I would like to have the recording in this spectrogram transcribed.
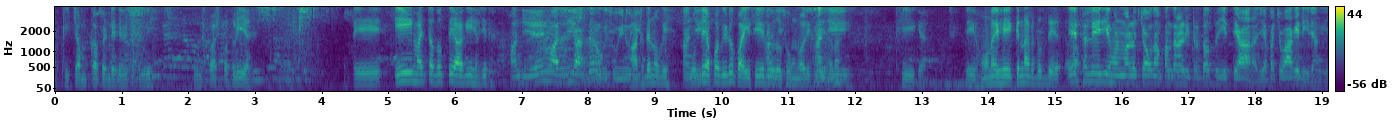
ਬਾਕੀ ਚਮਕਾ ਪਿੰਡੇ ਦੇ ਵਿੱਚ ਪੂਰੀ। ਪੂਛ-ਪਾਛ ਪਤਲੀ ਹੈ ਤੇ ਇਹ ਮੱਝ ਤਾਂ ਦੁੱਧ ਤੇ ਆ ਗਈ ਹਰਜੀਤ। ਹਾਂਜੀ ਇਹਨੂੰ ਅੱਜ ਹੀ 8 ਦਿਨ ਹੋ ਗਏ ਸੂਈ ਨੂੰ 8 ਜੀ ਦਿਨ ਹੋ ਗਏ। ਹਾਂਜੀ। ਉਹਦੇ ਆਪਾਂ ਵੀਡੀਓ ਪਾਈ ਸੀ ਇਹਦੀ ਉਦੋਂ ਸੂਣ ਵਾਲੀ ਸੀ ਹਨਾ? ਹਾਂਜੀ ਠੀਕ ਹੈ। ਤੇ ਹੁਣ ਇਹ ਕਿੰਨਾ ਕੁ ਦੁੱਧ ਦੇ ਇਹ ਥੱਲੇ ਜੀ ਹੁਣ ਮੰਨ ਲਓ 14 15 ਲੀਟਰ ਦੁੱਧ ਜੀ ਤਿਆਰ ਆ ਜੀ ਆਪਾਂ ਚਵਾ ਕੇ ਦੇ ਦਾਂਗੇ ਜੀ।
